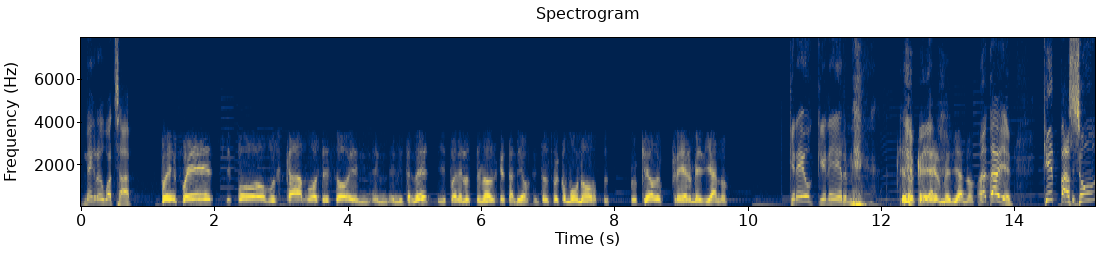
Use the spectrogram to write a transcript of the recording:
negro de WhatsApp. Pues fue tipo, buscamos eso en, internet y fue de los primeros que salió. Entonces fue como uno, pues quiero creer mediano. Creo creerme. Quiero creer mediano. está bien. ¿Qué pasó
